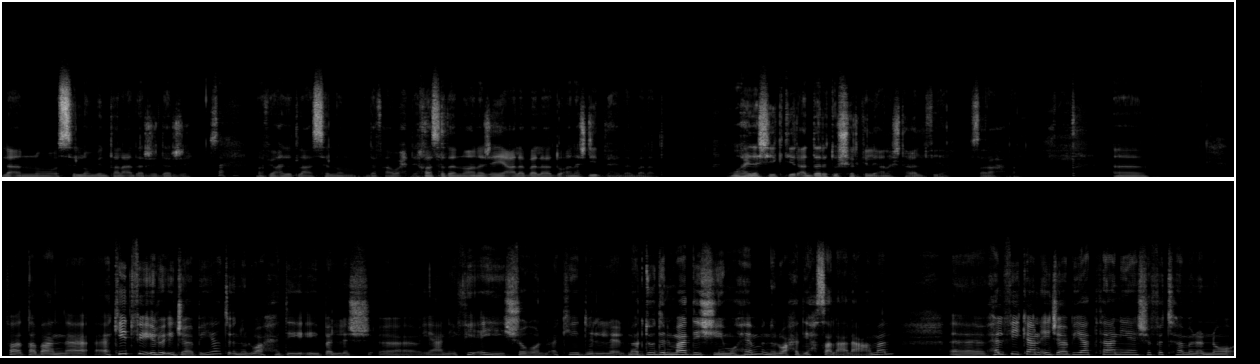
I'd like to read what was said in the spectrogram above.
لأنه السلم بينطلع درجة درجة. صحيح. ما في واحد يطلع السلم دفعة وحده خاصة إنه أنا جاي على بلد وأنا جديد بهذا البلد. وهذا شيء كتير قدرته الشركة اللي أنا اشتغلت فيها صراحة. أه. فطبعا أكيد في له إيجابيات إنه الواحد يبلش آه، يعني في أي شغل. أكيد المردود المادي شيء مهم إنه الواحد يحصل على عمل. آه، هل في كان إيجابيات ثانية شفتها من إنه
